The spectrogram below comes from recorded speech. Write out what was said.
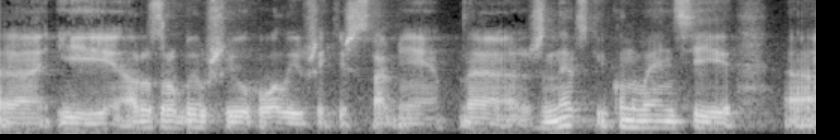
е, І розробивши і ухваливши ті ж самі е, Женевські конвенції, е,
